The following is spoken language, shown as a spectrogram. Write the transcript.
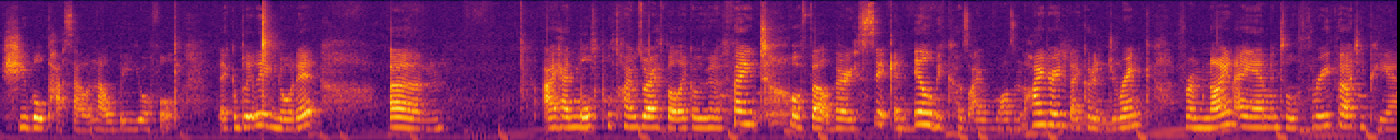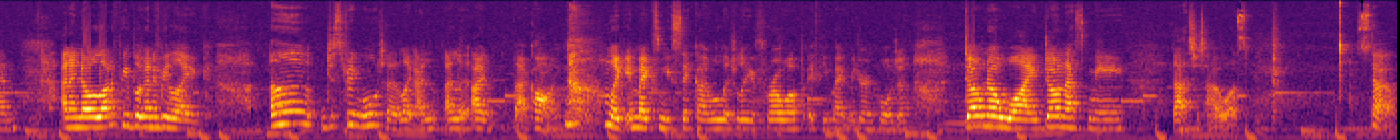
she will pass out and that will be your fault. They completely ignored it. Um, I had multiple times where I felt like I was going to faint or felt very sick and ill because I wasn't hydrated. I couldn't drink from 9am until 3.30pm. And I know a lot of people are going to be like, uh, just drink water. Like, I, I, I, I can't. like, it makes me sick. I will literally throw up if you make me drink water. Don't know why. Don't ask me. That's just how it was. So,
